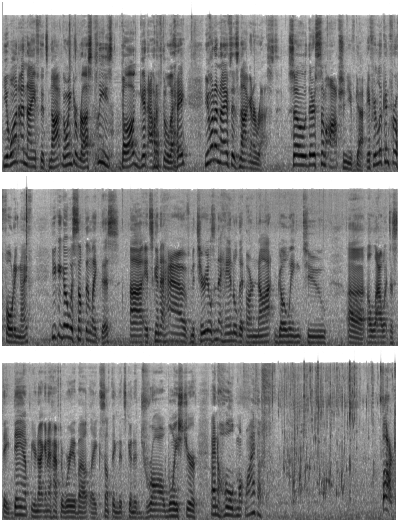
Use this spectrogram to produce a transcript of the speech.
You want a knife that's not going to rust. Please, dog, get out of the way. You want a knife that's not going to rust. So there's some option you've got. If you're looking for a folding knife, you can go with something like this. Uh, it's going to have materials in the handle that are not going to uh, allow it to stay damp. You're not going to have to worry about like something that's going to draw moisture and hold more. Why the fuck?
